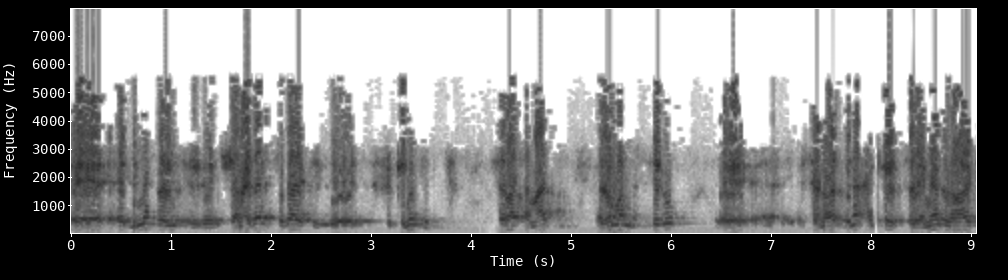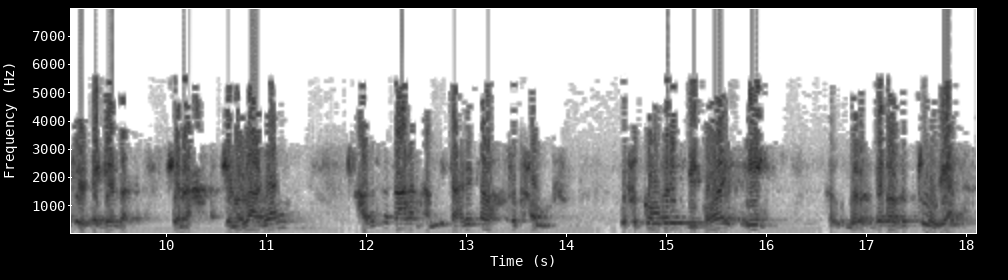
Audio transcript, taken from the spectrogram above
آه، بالنسبة للشمعدان في في الكنيست سبع سماعات اللي هم مثلوا آه، سنوات بناء هيكل سليمان اللي هو هيكل الدجال ده. فيما فيما بعد يعني. حضرتك علم أمريكا عليه سبع خطوط حمر. وفي الكونجرس واقف إيه؟ بيبقى بالطول يعني.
